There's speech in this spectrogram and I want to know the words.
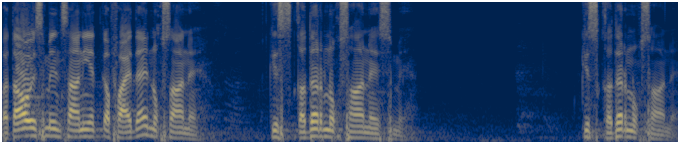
بتاؤ اس میں انسانیت کا فائدہ ہے نقصان ہے کس قدر نقصان ہے اس میں کس قدر نقصان ہے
